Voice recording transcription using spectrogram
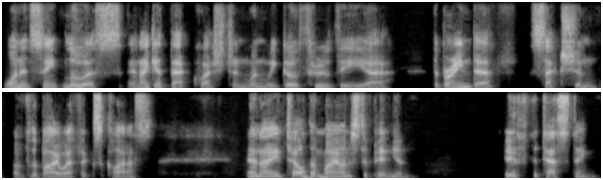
one in St. Louis, and I get that question when we go through the uh, the brain death section of the bioethics class, and I tell them my honest opinion. If the testing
